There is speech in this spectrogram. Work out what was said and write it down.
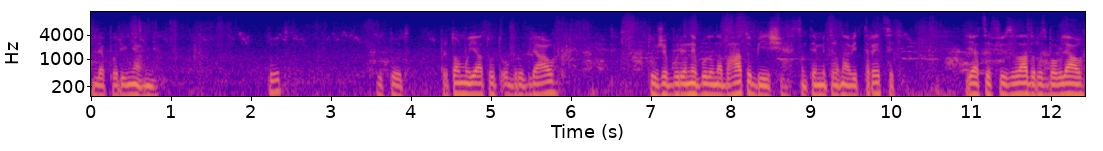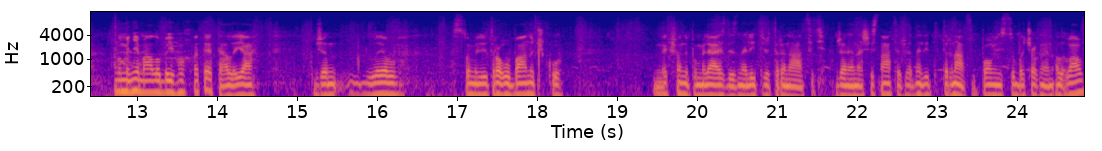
для порівняння. Тут і тут. При тому я тут обробляв. Тут вже буряни були набагато більші, сантиметрів навіть 30. Я цей фюзелад розбавляв. Ну мені мало би його хватити, але я вже лив 100 мл баночку. Якщо не помиляюсь, десь на літрів 13. Вже не на 16, вже на літрів 13. Повністю бачок не наливав,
